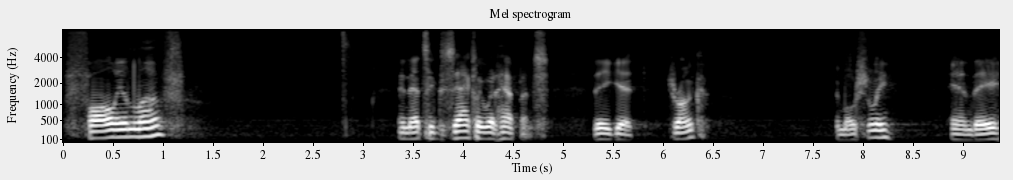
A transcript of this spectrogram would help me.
fall in love, and that's exactly what happens. They get drunk emotionally, and they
